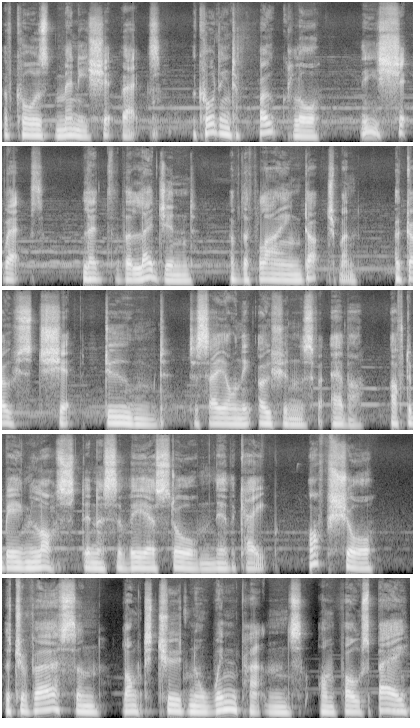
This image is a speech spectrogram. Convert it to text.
have caused many shipwrecks. According to folklore, these shipwrecks led to the legend of the Flying Dutchman, a ghost ship doomed to sail on the oceans forever after being lost in a severe storm near the Cape. Offshore, the transverse and longitudinal wind patterns on False Bay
